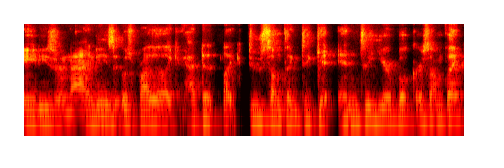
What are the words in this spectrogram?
80s or 90s, it was probably like you had to like do something to get into yearbook or something.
